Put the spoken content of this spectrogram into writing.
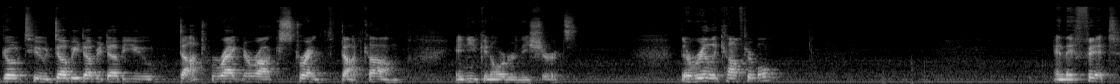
go to www.ragnarokstrength.com and you can order these shirts. They're really comfortable and they fit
